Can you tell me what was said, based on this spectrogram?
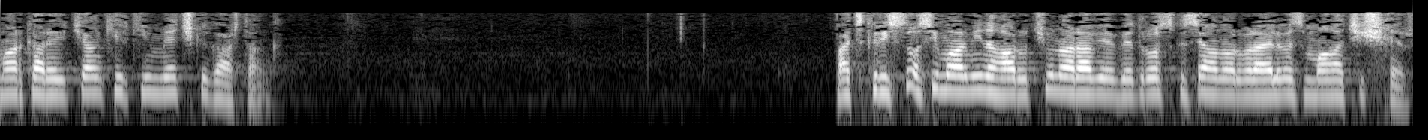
մարգարեության քիրքի մեջ կգարտանք։ Բայց Քրիստոսի մարմինը հարություն արավ եւ Պետրոս կսյան օր վրա այլևս մահը չիշխեր։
